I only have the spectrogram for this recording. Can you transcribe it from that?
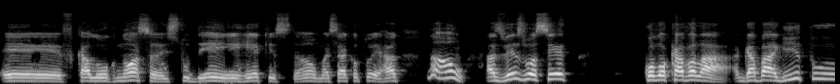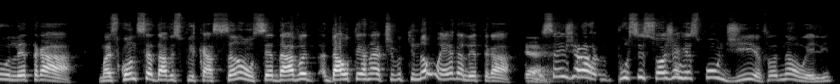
é, ficar louco, nossa, estudei, errei a questão, mas será que eu estou errado? Não, às vezes você colocava lá, gabarito, letra A, mas quando você dava explicação, você dava da alternativa que não era a letra A. É. Isso aí já, por si só, já respondia. Não, ele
